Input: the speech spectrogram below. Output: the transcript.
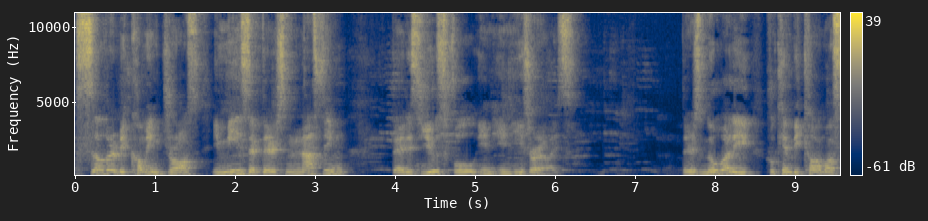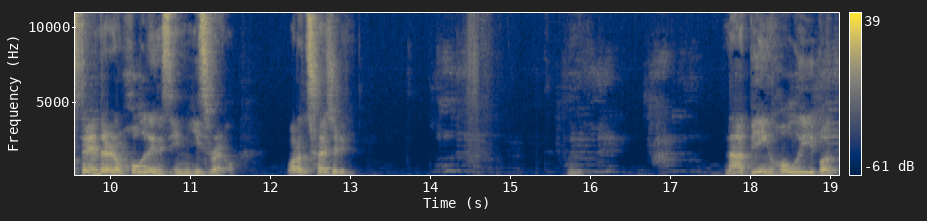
silver becoming dross, it means that there's nothing that is useful in, in Israelites. There's nobody who can become a standard of holiness in Israel. What a tragedy. Not being holy, but,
